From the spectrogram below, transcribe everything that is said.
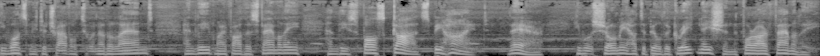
He wants me to travel to another land and leave my father's family and these false gods behind. There, he will show me how to build a great nation for our family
